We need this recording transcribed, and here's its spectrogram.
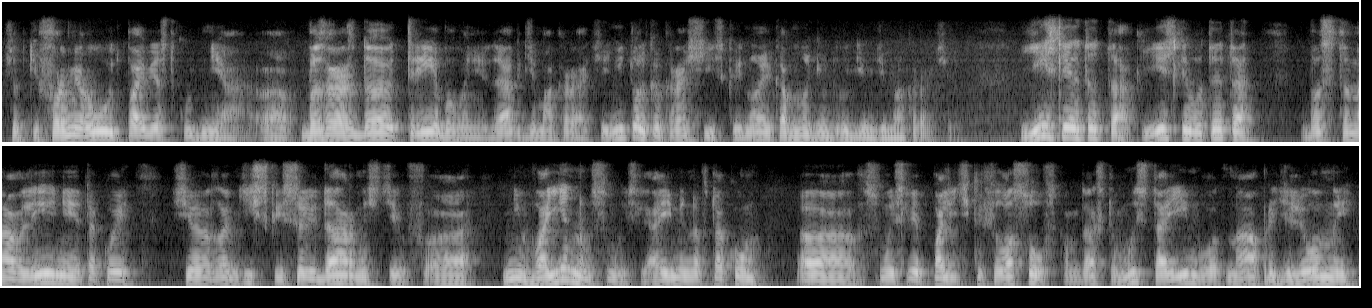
все-таки формируют повестку дня, э, возрождают требования да, к демократии, не только к российской, но и ко многим другим демократиям. Если это так, если вот это восстановление такой североатлантической солидарности в, э, не в военном смысле, а именно в таком в смысле политико-философском, да, что мы стоим вот на определенной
